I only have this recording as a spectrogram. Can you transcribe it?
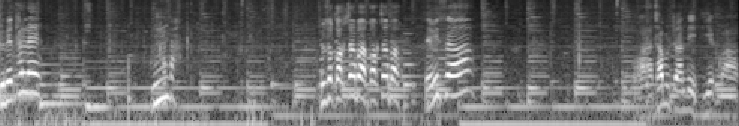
그네 탈래? 응. 가자. 준서 꽉 잡아 꽉 잡아. 재밌어? 와 잡을 줄 안돼 뒤에 꽉.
